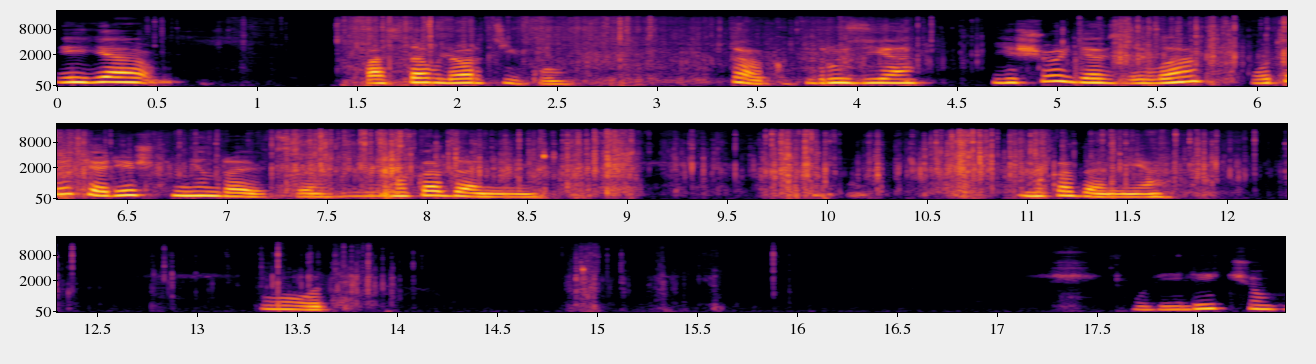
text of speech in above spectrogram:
И я поставлю артикул. Так, друзья, еще я взяла вот эти орешки мне нравятся. Макадамии. Макадамия. Вот. Увеличу.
